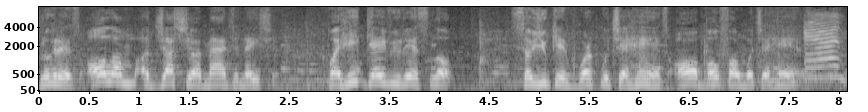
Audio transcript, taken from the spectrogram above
Look at this. All of them adjust your imagination. But he gave you this, look. So you can work with your hands. All both of them with your hands. And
